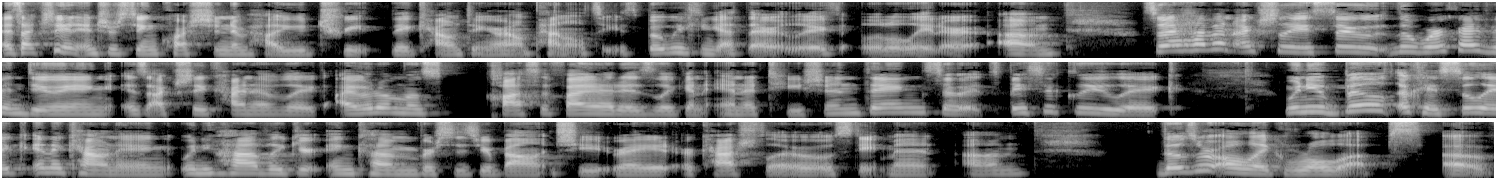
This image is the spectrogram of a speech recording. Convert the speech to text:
it's actually an interesting question of how you treat the accounting around penalties but we can get there like a little later um so I haven't actually. So the work I've been doing is actually kind of like I would almost classify it as like an annotation thing. So it's basically like when you build okay so like in accounting when you have like your income versus your balance sheet right or cash flow statement um those are all like roll ups of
